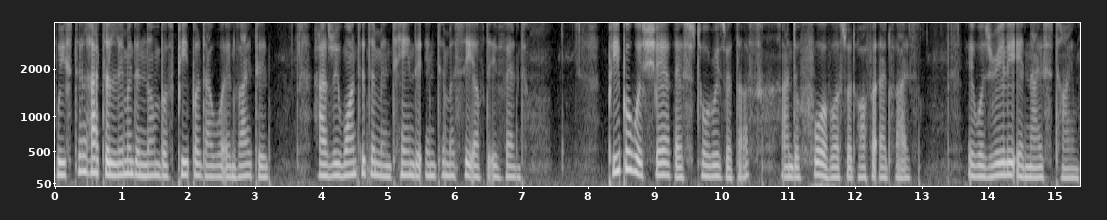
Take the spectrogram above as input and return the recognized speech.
We still had to limit the number of people that were invited as we wanted to maintain the intimacy of the event. People would share their stories with us, and the four of us would offer advice. It was really a nice time.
